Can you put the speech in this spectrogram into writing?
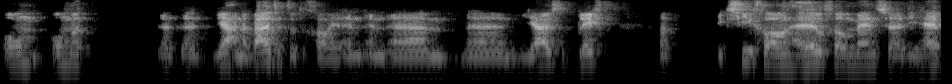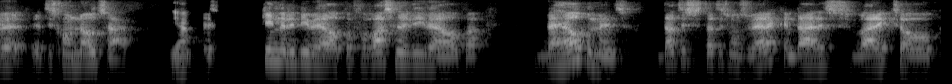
om, om het, het, het ja, naar buiten toe te gooien. En, en um, uh, juist de plicht, want ik zie gewoon heel veel mensen die hebben, het is gewoon noodzaak. Ja. Dus kinderen die we helpen, volwassenen die we helpen, we helpen mensen dat is, dat is ons werk en daar is waar ik zo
